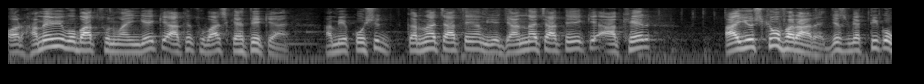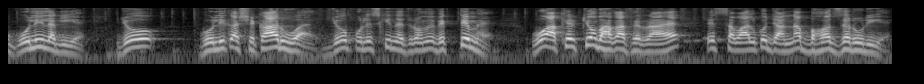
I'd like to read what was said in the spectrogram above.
और हमें भी वो बात सुनवाएँगे कि आखिर सुभाष कहते क्या हैं। हम ये कोशिश करना चाहते हैं हम ये जानना चाहते हैं कि आखिर आयुष क्यों फरार है? जिस व्यक्ति को गोली लगी है, जो गोली का शिकार हुआ है, जो पुलिस की नज़रों में विक्टिम है, वो आखिर क्यों भागा फिर रहा है? इस सवाल को जानना बहुत ज़रूरी है।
